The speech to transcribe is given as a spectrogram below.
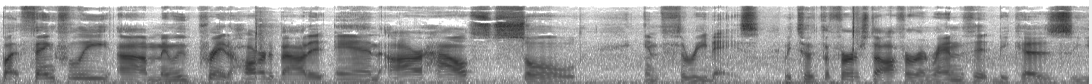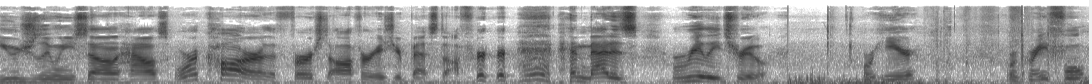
but thankfully, um, and we prayed hard about it, and our house sold in three days. We took the first offer and ran with it because usually when you sell a house or a car, the first offer is your best offer. and that is really true. We're here. We're grateful.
